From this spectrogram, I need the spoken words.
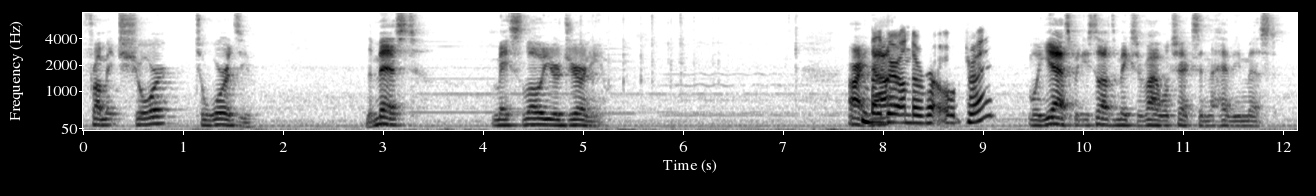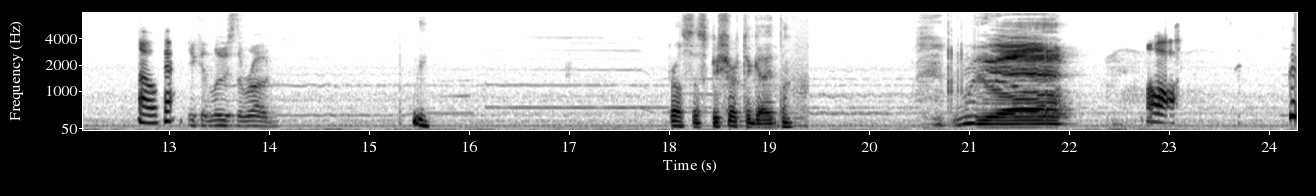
from its shore towards you. The mist may slow your journey. All right. But now- we're on the road, right? well, yes, but you still have to make survival checks in the heavy mist. Oh, okay. You can lose the road. Hmm. Process, be sure to guide them. Oh,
